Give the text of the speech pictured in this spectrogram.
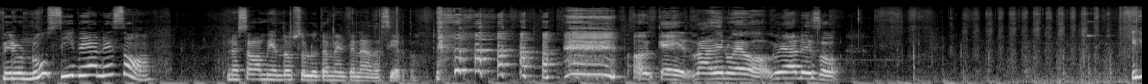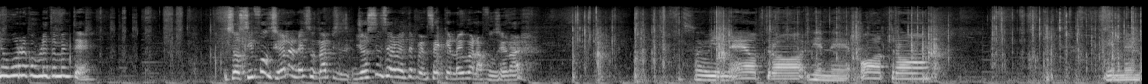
Pero no, sí, vean eso. No estaban viendo absolutamente nada, ¿cierto? ok, va de nuevo, vean eso. Y lo borra completamente. O sea, sí funcionan esos lápices. Yo sinceramente pensé que no iban a funcionar viene otro, viene otro. Vienen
